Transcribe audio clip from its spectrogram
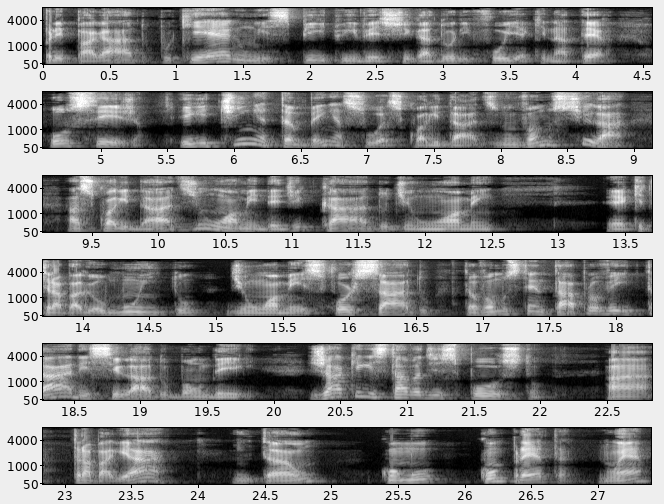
preparado, porque era um espírito investigador e foi aqui na Terra ou seja, ele tinha também as suas qualidades. Não vamos tirar as qualidades de um homem dedicado, de um homem é, que trabalhou muito, de um homem esforçado. Então vamos tentar aproveitar esse lado bom dele. Já que ele estava disposto a trabalhar, então, como completa, não é?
